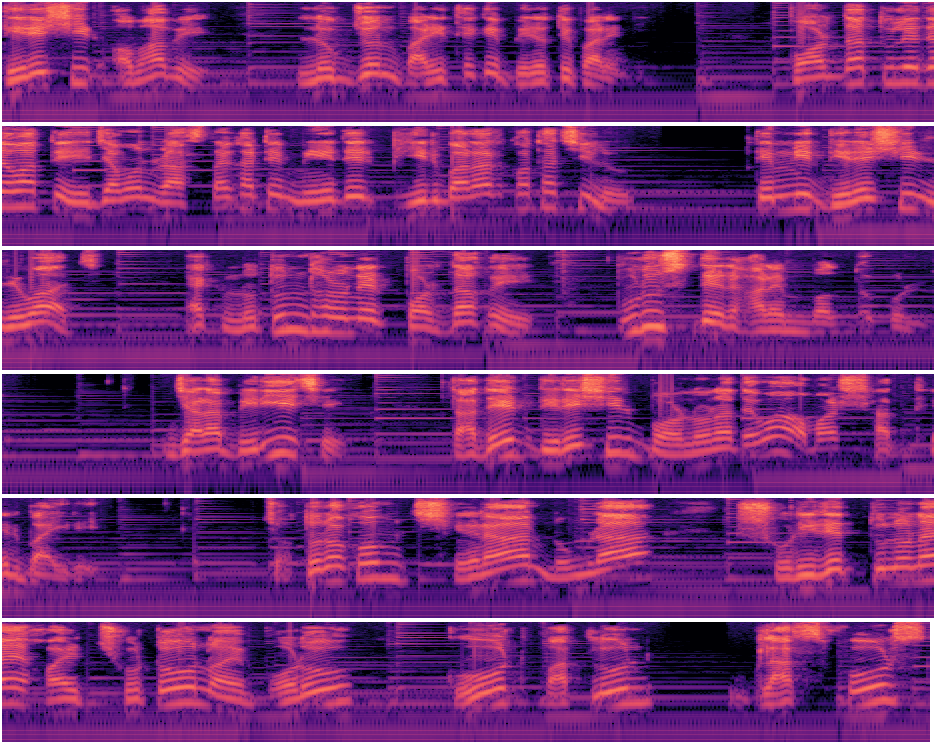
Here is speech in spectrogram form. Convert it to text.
তেরেশির অভাবে লোকজন বাড়ি থেকে বেরোতে পারেনি। পর্দা তুলে দেওয়াতে যেমন রাস্তাঘাটে মেয়েদের ভিড় বাড়ার কথা ছিল তেমনি দেরেশির রেওয়াজ এক নতুন ধরনের পর্দা হয়ে পুরুষদের হারেম বন্ধ করল। যারা বেরিয়েছে, তাদের দেরেশির বর্ণনা দেওয়া আমার সাধ্যের বাইরে। যত রকম ছেঁড়া নোংরা শরীরের তুলনায় হয় ছোট নয় বড়, কোট, পাতলুন, গ্লাস ফোর্স,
